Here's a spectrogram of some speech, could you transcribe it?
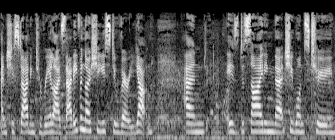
and she's starting to realise that, even though she is still very young, and is deciding that she wants to,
